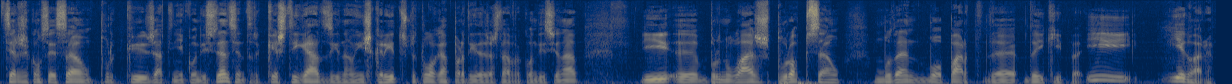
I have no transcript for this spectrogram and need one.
Sérgio Conceição, porque já tinha condicionantes entre castigados e não inscritos, portanto, logo à partida já estava condicionado e uh, Bruno Lage por opção, mudando boa parte da, da equipa. E, e agora?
